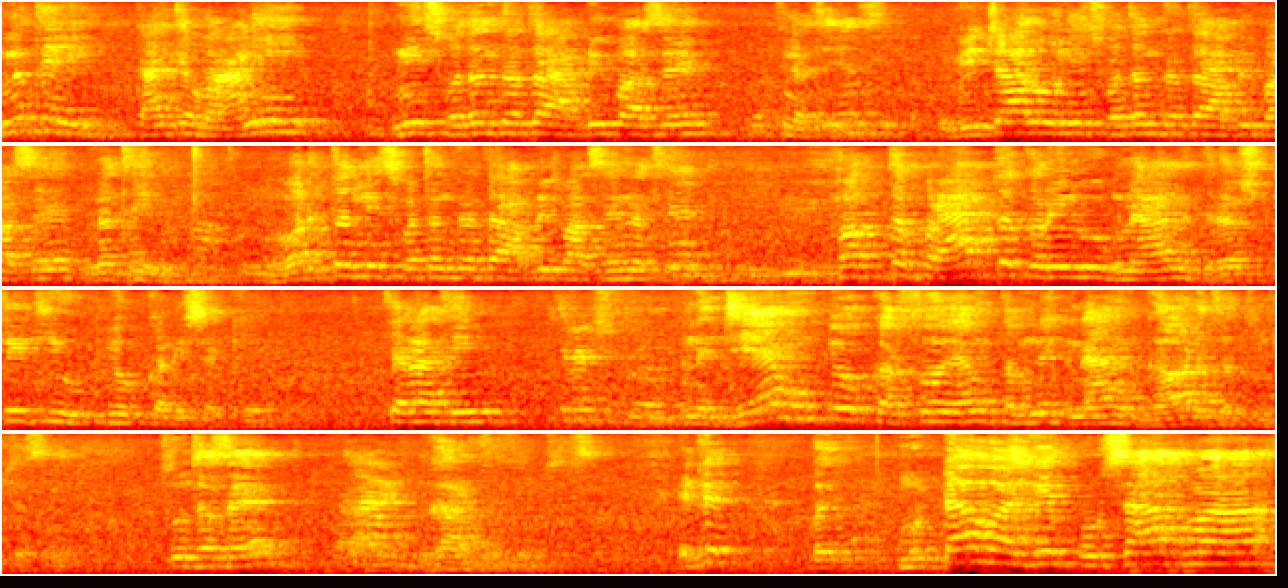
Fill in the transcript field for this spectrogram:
નથી. કારણ કે વાણીની સ્વતંત્રતા આપણી પાસે નથી. વિચારોની સ્વતંત્રતા આપણી પાસે નથી. વર્તનની સ્વતંત્રતા આપણી પાસે નથી. ફક્ત પ્રાપ્ત કરેલું જ્ઞાન દ્રષ્ટિથી ઉપયોગ કરી શકીએ. તેનાથી અને જેમ ઉપયોગ કરશો એમ તમને જ્ઞાન ગાઢ થતું જશે. શું થશે? ગાઢ. ગાઢ થતું જશે. એટલે મોટા ભાગે પુરુષાર્થમાં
